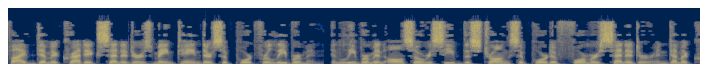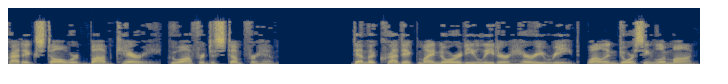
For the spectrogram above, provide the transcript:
Five Democratic senators maintained their support for Lieberman, and Lieberman also received the strong support of former Senator and Democratic stalwart Bob Kerrey, who offered to stump for him. Democratic Minority Leader Harry Reid, while endorsing Lamont,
